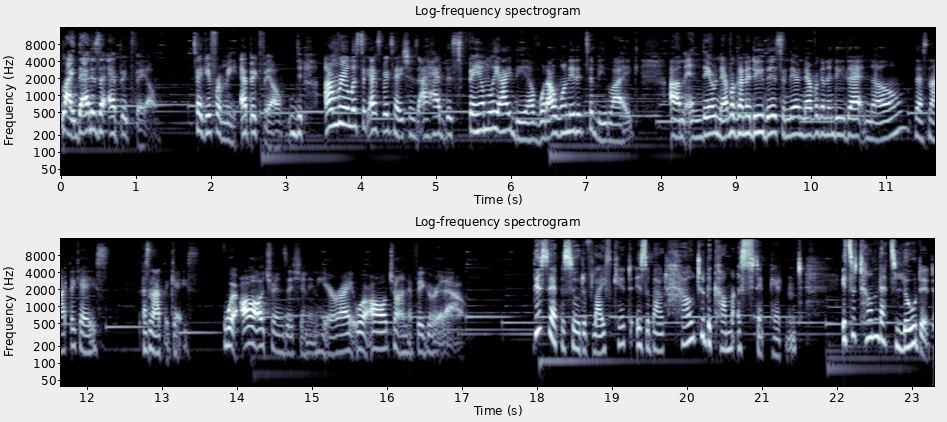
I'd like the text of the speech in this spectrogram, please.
Like, that is an epic fail. Take it from me, epic fail. Unrealistic expectations. I had this family idea of what I wanted it to be like, um, and they're never gonna do this and they're never gonna do that. No, that's not the case. That's not the case. We're all transitioning here, right? We're all trying to figure it out. This episode of Life Kit is about how to become a step parent. It's a term that's loaded.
